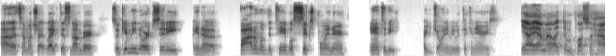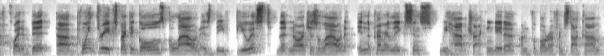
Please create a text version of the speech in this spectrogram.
Uh, that's how much I like this number. So give me Norwich City in a bottom of the table six pointer. Anthony, are you joining me with the Canaries? Yeah, I am. I like them plus a half quite a bit. Uh, 0.3 expected goals allowed is the fewest that Norwich has allowed in the Premier League since we have tracking data on footballreference.com.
